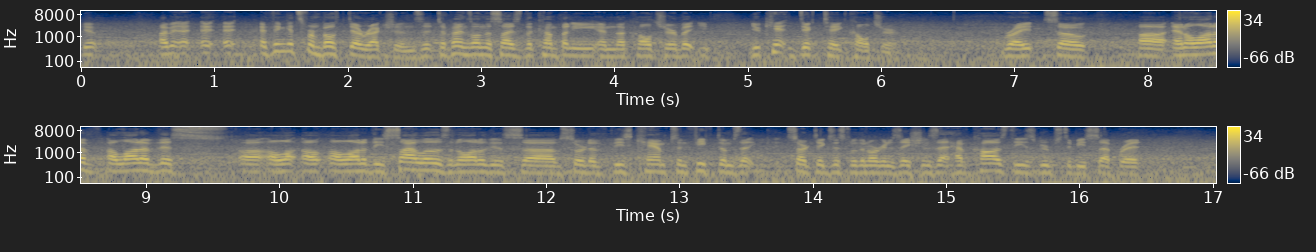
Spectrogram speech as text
Yep. I mean, I, I, think it's from both directions. It depends on the size of the company and the culture, but you, you can't dictate culture, right? So, uh, and a lot of a lot of this, uh, a, lot, a, lot of these silos and a lot of this uh, sort of these camps and fiefdoms that start to exist within organizations that have caused these groups to be separate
